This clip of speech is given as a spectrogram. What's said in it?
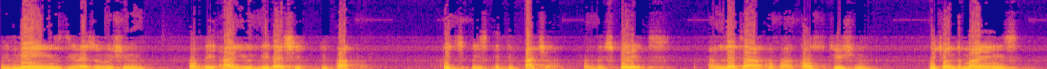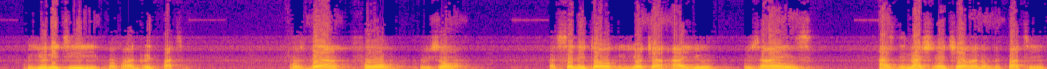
remains the resolution of the Ayu leadership debacle, which is a departure from the spirit and letter of our Constitution, which undermines the unity of our great party. It was therefore resolved that Senator Iyorchia Ayu resigns as the national chairman of the party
